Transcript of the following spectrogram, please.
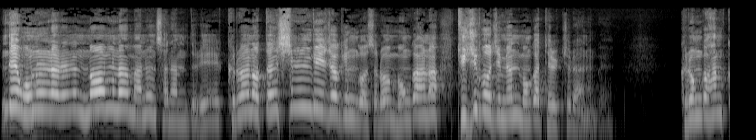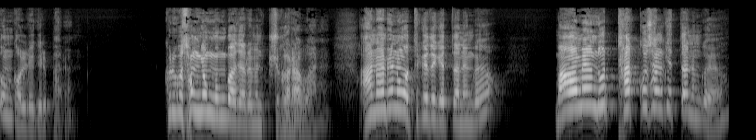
근데 오늘날에는 너무나 많은 사람들이 그러한 어떤 신비적인 것으로 뭔가 하나 뒤집어지면 뭔가 될 줄 아는 거예요. 그런 거 한 건 걸리길 바라는 거예요. 그리고 성경 공부하자 그러면 죽어라고 하는. 안 하면 어떻게 되겠다는 거예요? 마음에 눈 닫고 살겠다는 거예요.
